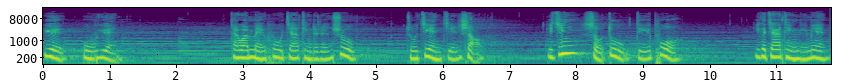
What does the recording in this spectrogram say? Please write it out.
越无缘，台湾每户家庭的人数逐渐减少，已经首度跌破一个家庭里面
